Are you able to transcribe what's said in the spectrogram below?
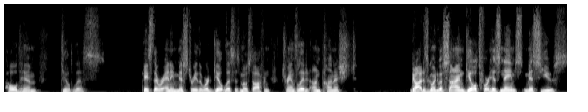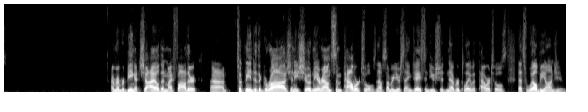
hold him guiltless. In case there were any mystery, the word guiltless is most often translated unpunished. God is going to assign guilt for his name's misuse. I remember being a child, and my father uh, took me into the garage and he showed me around some power tools. Now, some of you are saying, Jason, you should never play with power tools. That's well beyond you.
